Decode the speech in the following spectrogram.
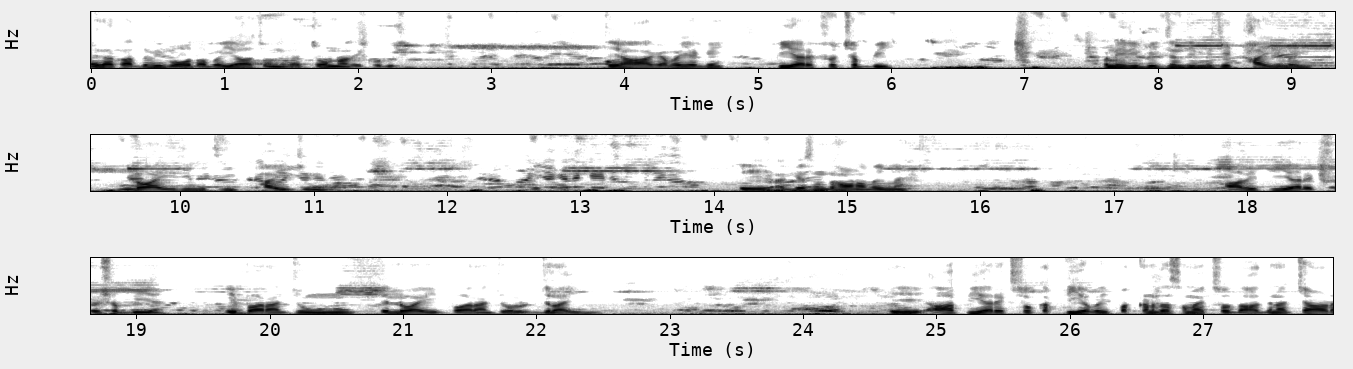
ਇਹਦਾ ਕੱਦ ਵੀ ਬਹੁਤ ਆ ਬਈ ਆ ਝੋਨੇ ਦਾ ਝੋਨਾ ਦੇਖੋ ਤੁਸੀਂ। ਤੇ ਆ ਆ ਗਿਆ ਬਈ ਅੱਗੇ ਪੀਆਰ 126 ਪਨੀਰੀ ਬੀਜਣ ਦੀ ਮਿਤੀ 28 ਮਈ। ਲੋਹਾਈ ਦੀ ਮਿਤੀ 28 ਜੂਨ ਆ। ਤੇ ਅੱਗੇ ਤੁਹਾਨੂੰ ਦਿਖਾਉਣਾ ਬਈ ਮੈਂ। ਆ ਵੀ ਪੀਆਰ 126 ਹੈ ਇਹ 12 ਜੂਨ ਨੂੰ ਤੇ ਲੋਹਾਈ 12 ਜੁਲਾਈ ਨੂੰ। ਤੇ ਆ ਪੀਆਰ 131 ਆ ਬਈ। ਪੱਕਣ ਦਾ ਸਮਾਂ 110 ਦਿਨਾਂ ਝਾੜ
